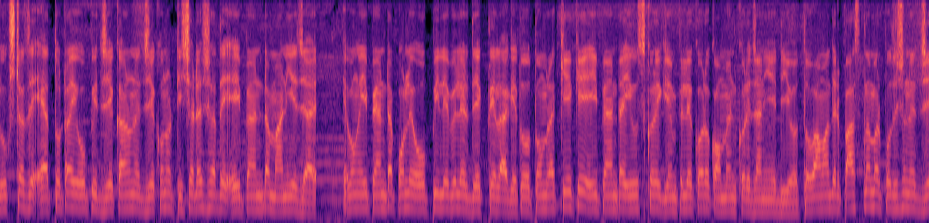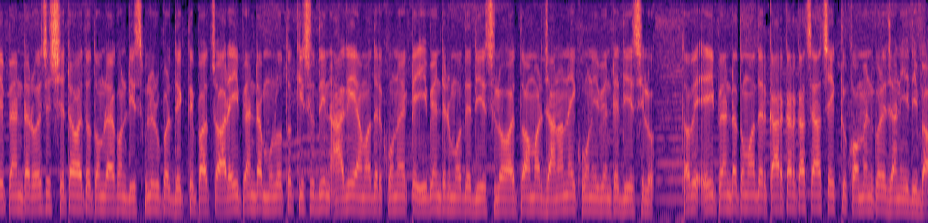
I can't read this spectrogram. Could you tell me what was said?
লুকসটা যে এতটাই ওপি যে কারণে যে কোনো টি শার্টের সাথে এই প্যান্টটা মানিয়ে যায়। এবং এই প্যান্টটা পরলে ওপি লেভেলের দেখতে লাগে। তো তোমরা কে কে এই প্যান্টটা ইউজ করে গেম প্লে করো কমেন্ট করে জানিয়ে দিও। তো আমাদের পাঁচ নাম্বার পজিশনের যে প্যান্টটা রয়েছে সেটা হয়তো তোমরা এখন ডিসপ্লের উপর দেখতে পাচ্ছ। আর এই প্যান্টটা মূলত কিছুদিন আগে আমাদের কোনো একটা ইভেন্টের মধ্যে দিয়েছিল, হয়তো আমার জানা নেই কোন ইভেন্টে দিয়েছিল। তবে এই প্যান্টটা তোমাদের কার কার কাছে আছে একটু কমেন্ট করে জানিয়ে দিবা।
